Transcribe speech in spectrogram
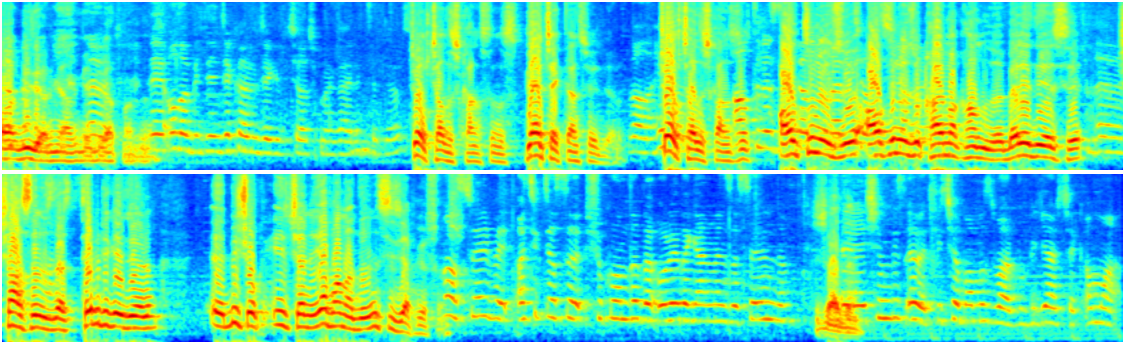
O biliyorum yan gelip Evet. yatmadığını. Ee, olabildiğince karınca gibi çalışmaya gayret ediyoruz. Çok çalışkansınız. Gerçekten söylüyorum. Vallahi Çok çalışkansınız. Altınözü, kadınları Altınözü çalışkan. Kaymakamlığı, Belediyesi şahsınızla tebrik ediyorum. Ee, Birçok ilçenin yapamadığını siz yapıyorsunuz. Ama Süheyl Bey açıkçası şu konuda da oraya da gelmenize sevindim. Rica ederim. Ee, şimdi biz evet bir çabamız var bu bir gerçek ama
